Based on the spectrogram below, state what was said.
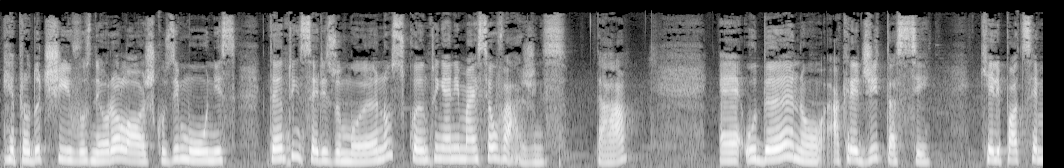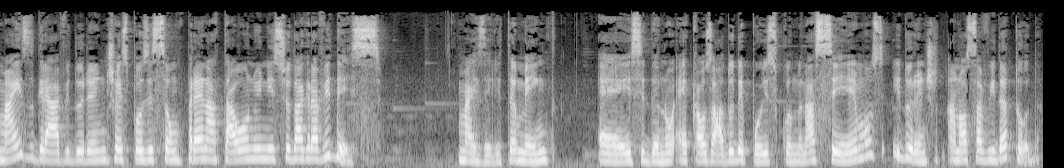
reprodutivos, neurológicos, imunes, tanto em seres humanos quanto em animais selvagens, tá? É, o dano, acredita-se, que ele pode ser mais grave durante a exposição pré-natal ou no início da gravidez. Mas ele também é, esse dano é causado depois quando nascemos e durante a nossa vida toda.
